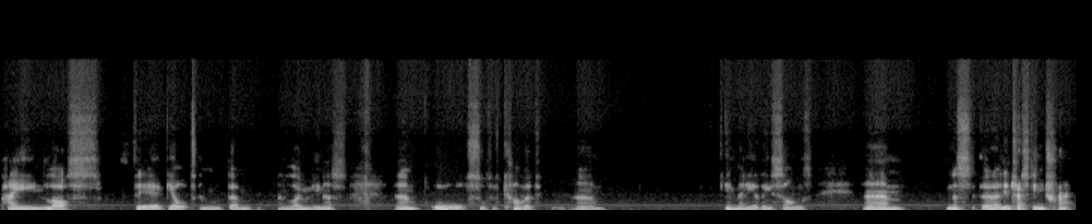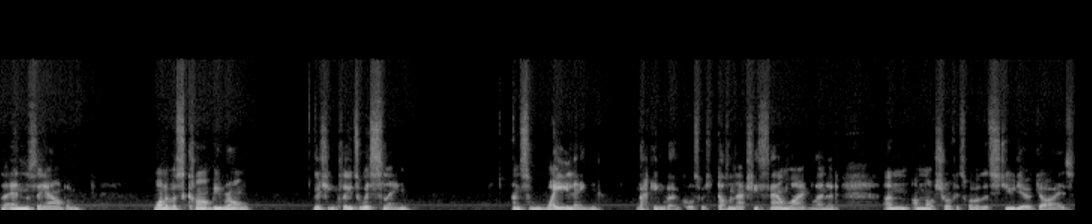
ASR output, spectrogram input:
pain, loss, fear, guilt, and, um, and loneliness. Um, all sort of covered um, in many of these songs. Um, this, uh, an interesting track that ends the album, One of Us Can't Be Wrong, which includes whistling and some wailing backing vocals, which doesn't actually sound like Leonard. I'm, I'm not sure if it's one of the studio guys.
